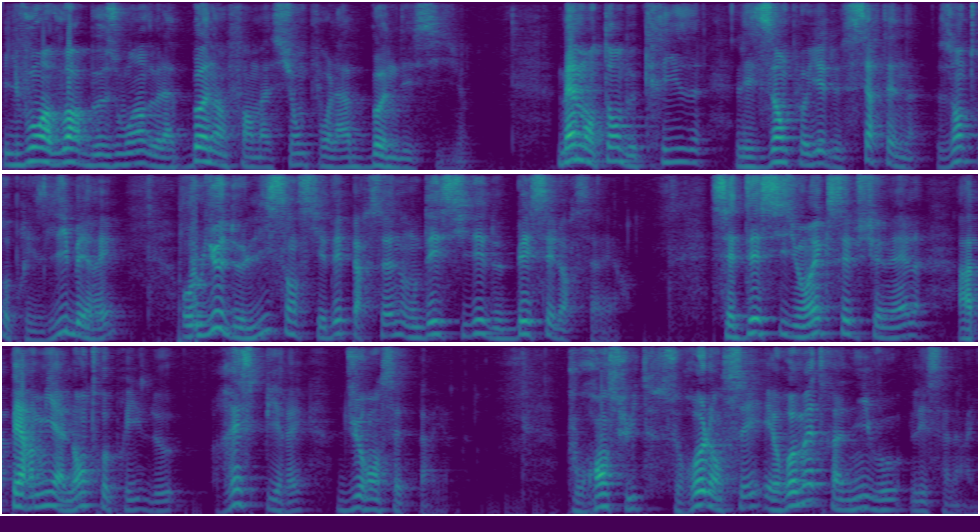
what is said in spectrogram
ils vont avoir besoin de la bonne information pour la bonne décision. Même en temps de crise, les employés de certaines entreprises libérées, au lieu de licencier des personnes, ont décidé de baisser leur salaire. Cette décision exceptionnelle a permis à l'entreprise de respirer durant cette période, pour ensuite se relancer et remettre à niveau les salariés.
